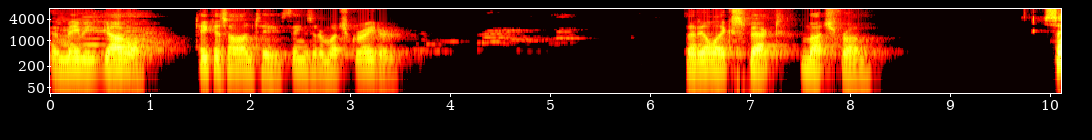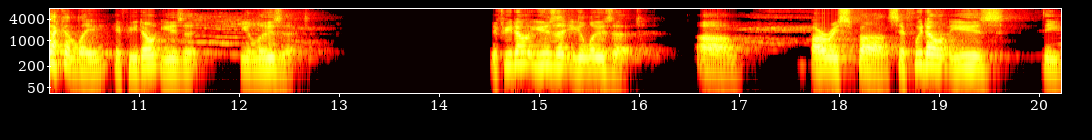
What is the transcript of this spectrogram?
And maybe God will take us on to things that are much greater that He'll expect much from. Secondly, if you don't use it, you lose it. If you don't use it, you lose it. Um, our response, if we don't use the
